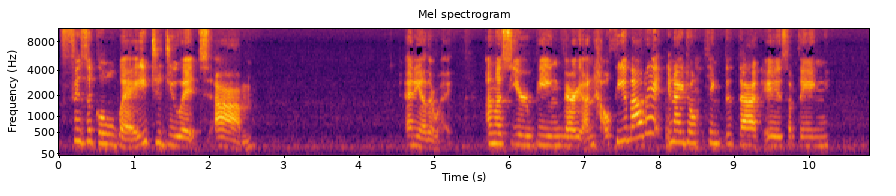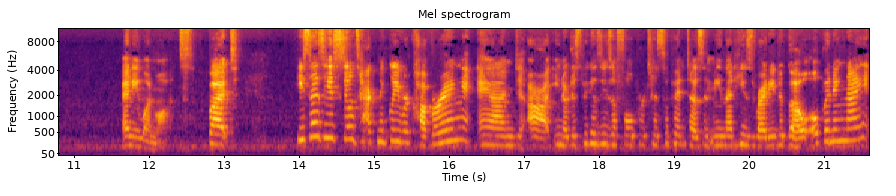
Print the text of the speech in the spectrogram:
physical way to do it um, any other way unless you're being very unhealthy about it and i don't think that that is something anyone wants but he says he's still technically recovering and uh, you know just because he's a full participant doesn't mean that he's ready to go opening night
